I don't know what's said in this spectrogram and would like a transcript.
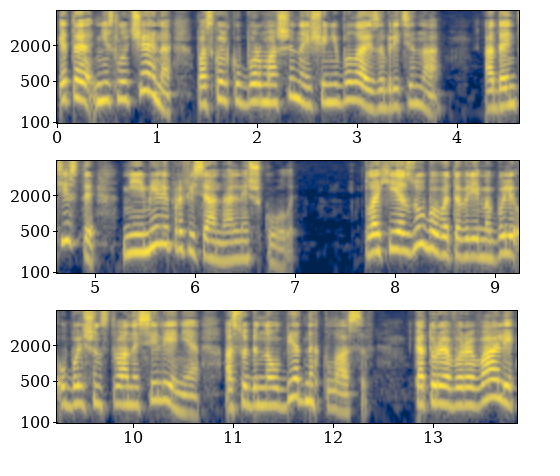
Это не случайно, поскольку бормашина еще не была изобретена, а дантисты не имели профессиональной школы. Плохие зубы в это время были у большинства населения, особенно у бедных классов, которые вырывали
